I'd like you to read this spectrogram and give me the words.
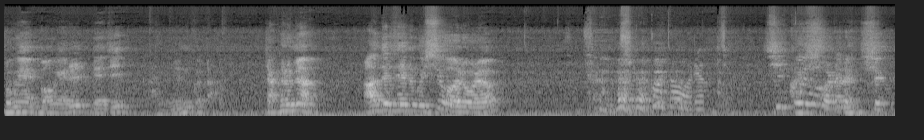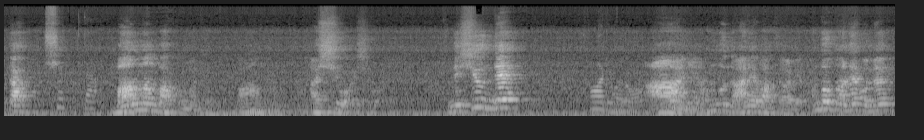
종의 멍에를 내지 않는 거다. 자 그러면 아들이 되는 것이 쉬워 어려워요? 쉽고도 어렵죠 아, 식구는 원래 쉽다. 쉽다. 쉽다 마음만 바꾸면 돼. 마음. 아 쉬워 쉬워. 근데 쉬운데 어려워 아 아니야 한 번도 안 해봐서 어려. 한 번만 해보면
